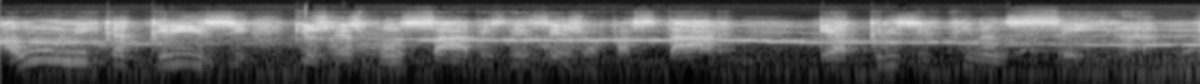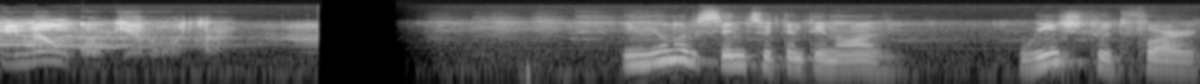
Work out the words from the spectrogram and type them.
a única crise que os responsáveis desejam afastar é a crise financeira e não qualquer outra. Em 1989, o Institute for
